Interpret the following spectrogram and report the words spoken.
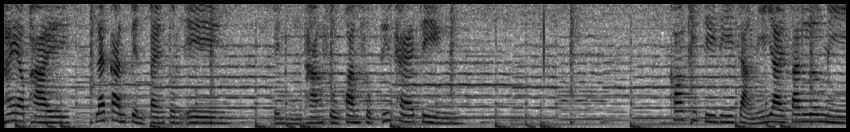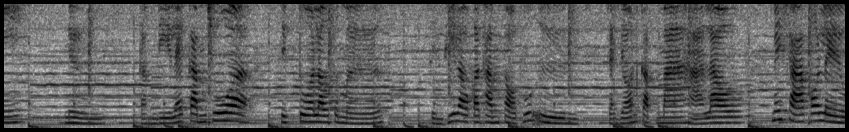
ให้อภัยและการเปลี่ยนแปลงตนเอง เป็นหนทางสู่ความสุขที่แท้จริง ข้อคิดดีๆ จากนิยายสั้นเรื่องนี้ 1. กรรมดีและกรรมชั่ว ติดตัวเราเสมอ สิ่งที่เรากระทำต่อผู้อื่น จะย้อนกลับมาหาเราไม่ช้าก็เร็ว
